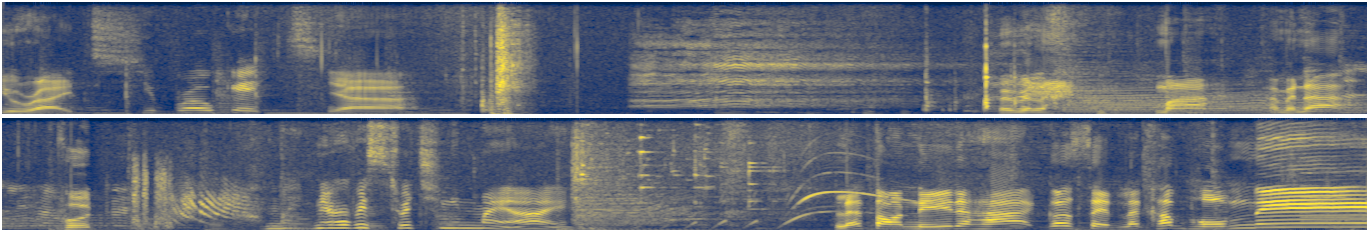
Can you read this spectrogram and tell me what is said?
you right You broke it. Yeah ไม่เป็นไร มาอแมนด้าพุท My nerve is twitching in my eye. และตอนนี้นะฮะ ก็เสร็จแล้วครับผมนี่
